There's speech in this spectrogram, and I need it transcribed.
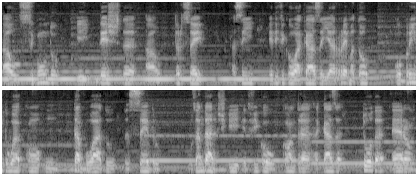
ao segundo e deste ao terceiro. Assim, edificou a casa e a rematou, cobrindo-a com um tabuado de cedro. Os andares que edificou contra a casa toda eram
